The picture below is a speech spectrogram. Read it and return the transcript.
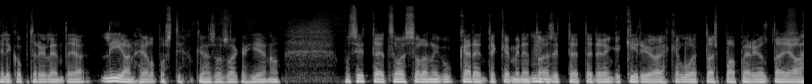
helikopterilentäjä liian helposti. Kyllähän se olisi aika hienoa. Mutta sitten, että se olisi sellainen niin käden tekeminen mm. tai sitten, että edelleenkin kirjoja ehkä luettaisiin paperilta ja,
